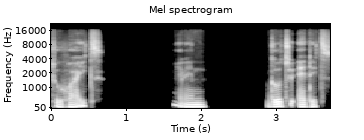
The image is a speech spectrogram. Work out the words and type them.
to white and then go to edit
